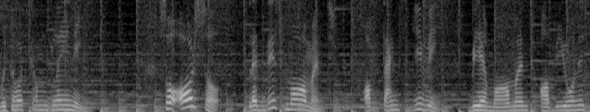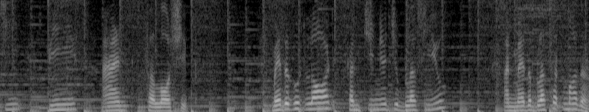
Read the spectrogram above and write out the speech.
without complaining. So, also let this moment of thanksgiving be a moment of unity, peace, and fellowship. May the good Lord continue to bless you, and may the Blessed Mother,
